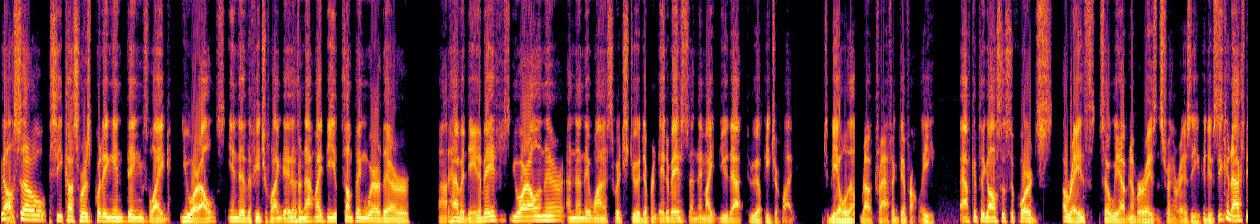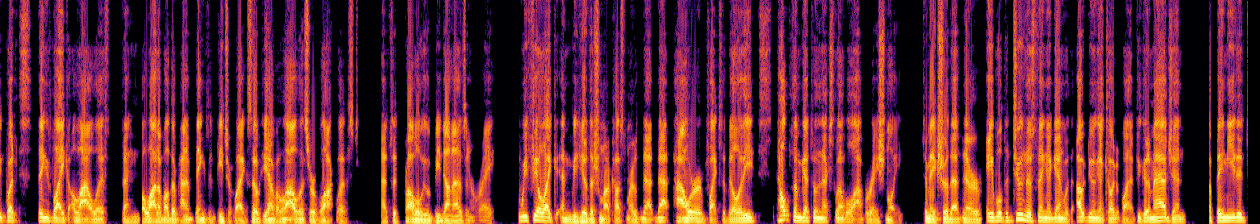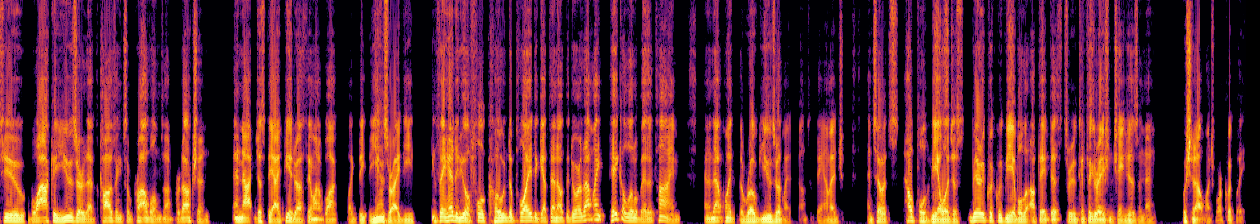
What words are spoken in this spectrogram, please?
We also see customers putting in things like URLs into the feature flag data. And that might be something where they're uh, have a database URL in there and then they want to switch to a different database and they might do that through a feature flag to be able to route traffic differently AppConfig also supports arrays. So we have number arrays and string arrays that you could do. So you can actually put things like allow list and a lot of other kind of things in feature flags. So if you have an allow list or a block list, that's it probably would be done as an array. We feel like, and we hear this from our customers, that that power and flexibility helps them get to the next level operationally to make sure that they're able to tune this thing again without doing a code deployment. If you could imagine if they needed to block a user that's causing some problems on production and not just the IP address, they want to block like the, the user ID if they had to do a full code deploy to get that out the door, that might take a little bit of time. And at that point, the rogue user might have done some damage. And so it's helpful to be able to just very quickly be able to update this through configuration changes and then push it out much more quickly.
